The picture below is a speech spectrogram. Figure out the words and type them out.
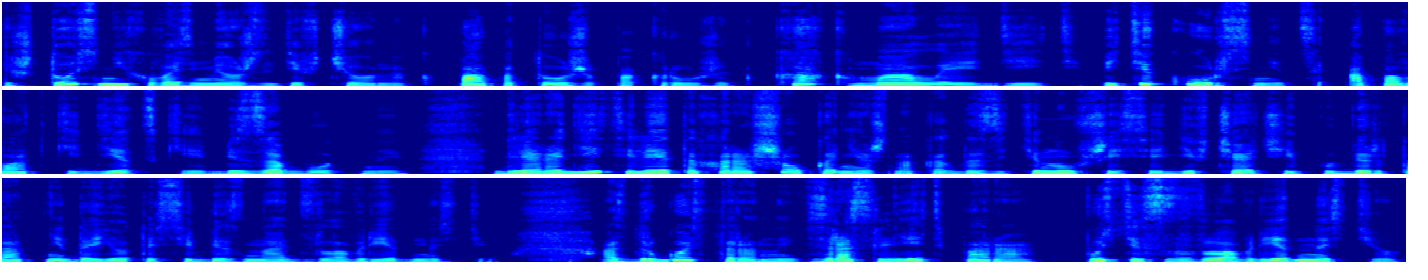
И что с них возьмешь с девчонок? Папа тоже покружит. Как малые дети, пятикурсницы, а повадки детские, беззаботные. Для родителей это хорошо, конечно, когда затянувшийся девчачий пубертат не дает о себе знать зловредностью. А с другой стороны, взрослеть пора. Пусть и со зловредностью,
